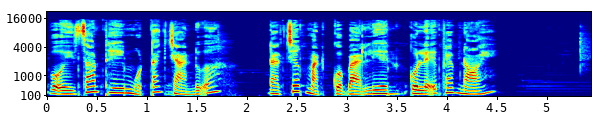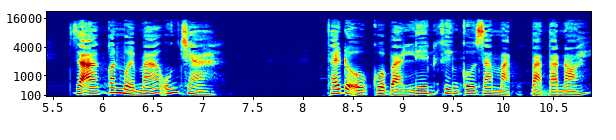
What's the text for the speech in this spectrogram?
vội rót thêm một tách trà nữa đặt trước mặt của bà Liên cô lễ phép nói. Dạ con mời má uống trà. Thái độ của bà Liên khinh cô ra mặt bà ta nói.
